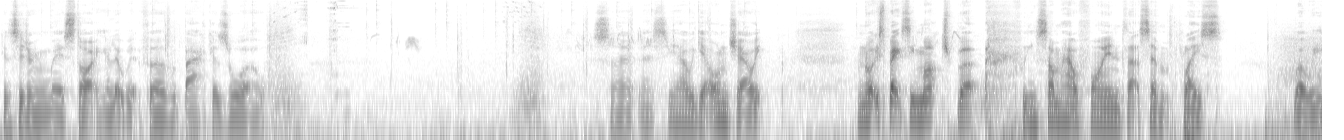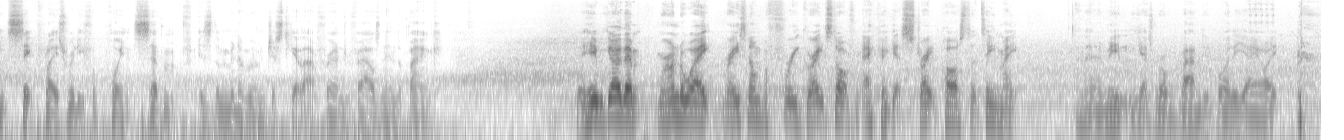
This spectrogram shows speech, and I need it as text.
considering we're starting a little bit further back as well. So let's see how we get on, shall we? I'm not expecting much, but if we can somehow find that seventh place, well, we need sixth place really for points. Seventh is the minimum just to get that 300,000 in the bank. But here we go then. We're underway. Race number three. Great start from Eka. Gets straight past her teammate. And then immediately gets rubber banded by the AI.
